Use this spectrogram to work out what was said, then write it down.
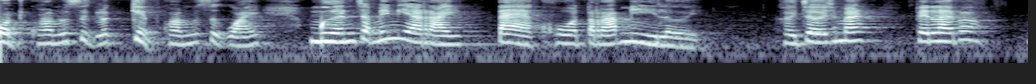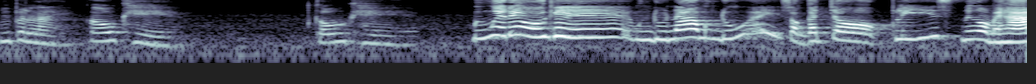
กดความรู้สึกแล้วเก็บความรู้สึกไว้ เหมือนจะไม่มีอะไรแต่โคตรมีเลย เคยเจอใช่ไหมเป็นไรเปล่าไม่เป็นไรก็โอเค ก็โอเค มึงไม่ได้โอเค มึงดูหน้ามึงด้วยส่องกระจก please นึกออกไหมคะ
